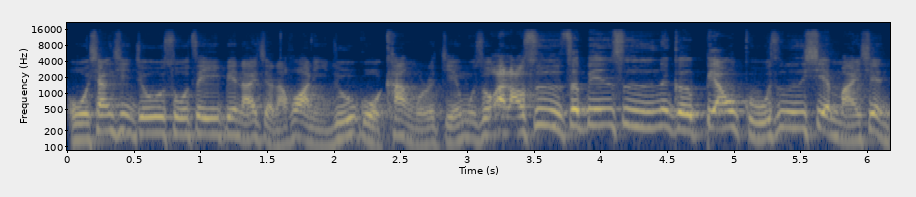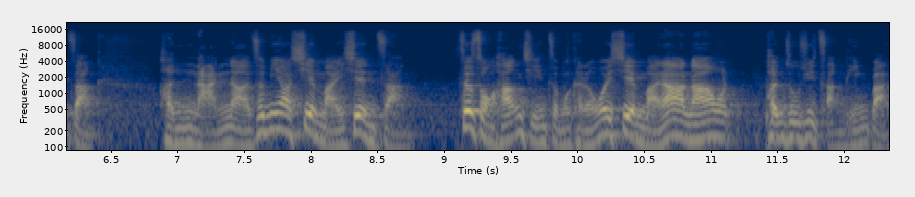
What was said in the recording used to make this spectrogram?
我相信，就是说这一边来讲的话，你如果看我的节目说啊，老师这边是那个标股，是不是现买现涨？很难呐，这边要现买现涨，这种行情怎么可能会现买啊？然后喷出去涨停板？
